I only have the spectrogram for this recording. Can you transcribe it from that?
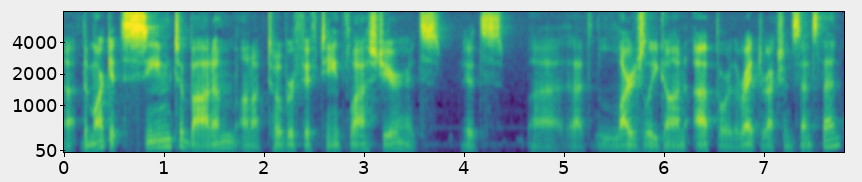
Uh, the market seemed to bottom on October 15th last year. It's it's uh, largely gone up or the right direction since then.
